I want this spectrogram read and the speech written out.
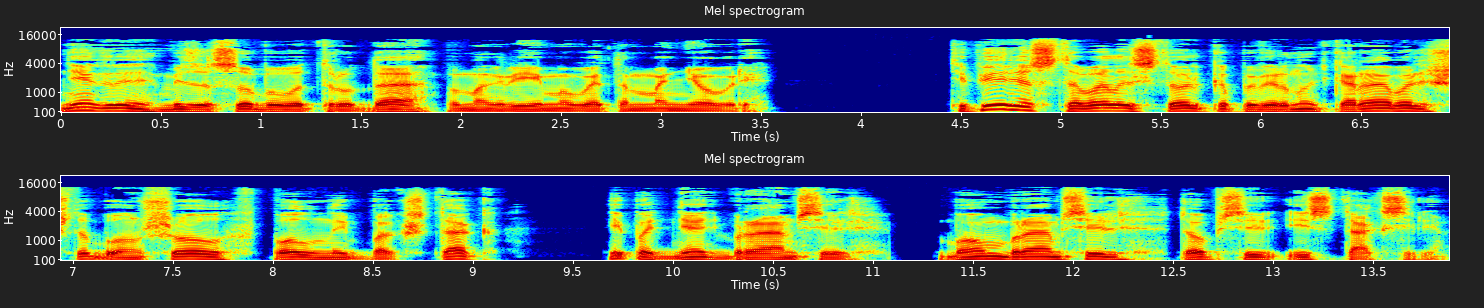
Негры без особого труда помогли ему в этом маневре. Теперь оставалось только повернуть корабль, чтобы он шел в полный бакштаг и поднять брамсель, бомбрамсель, топсель и стаксели.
